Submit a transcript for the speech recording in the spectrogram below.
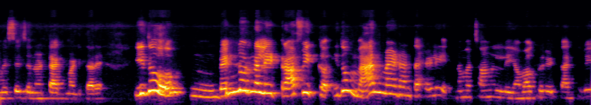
ಮೆಸೇಜ್ ಅನ್ನ ಟ್ಯಾಗ್ ಮಾಡಿದ್ದಾರೆ. ಇದು ಬೆಂಗಳೂರಿನಲ್ಲಿ ಟ್ರಾಫಿಕ್ ಇದು ಮ್ಯಾನ್ ಮೇಡ್ ಅಂತ ಹೇಳಿ ನಮ್ಮ ಚಾನಲ್ ಯಾವಾಗ್ಲೂ ಹೇಳ್ತಾ ಇರ್ತೀವಿ.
